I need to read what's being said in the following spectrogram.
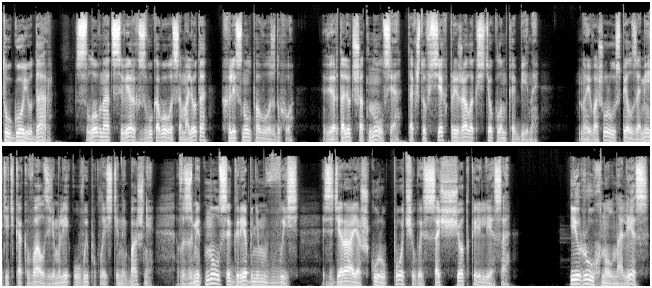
Тугой удар — словно от сверхзвукового самолета, хлестнул по воздуху. Вертолет шатнулся, так что всех прижало к стеклам кабины. Но Ивашура успел заметить, как вал земли у выпуклой стены башни взметнулся гребнем ввысь, сдирая шкуру почвы со щеткой леса. И рухнул на лес,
